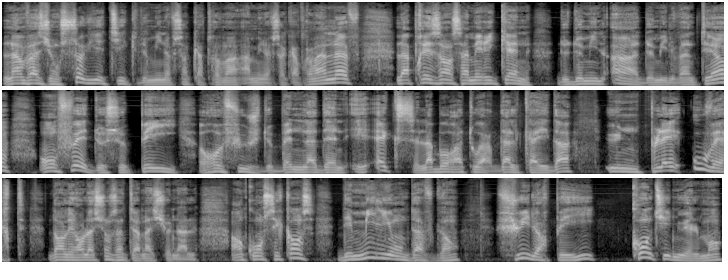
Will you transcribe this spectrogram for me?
l'invasion soviétique de 1980 à 1989, la présence américaine de 2001 à 2021 ont fait de ce pays, refuge de Ben Laden et ex-laboratoire d'Al-Qaïda, une plaie ouverte dans les relations internationales. En conséquence, des millions d'Afghans fuient leur pays continuellement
